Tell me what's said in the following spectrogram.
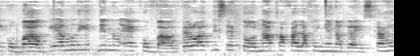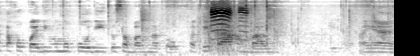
eco bag. Eh, ang liit din ng eco bag. Pero at least ito, napakalaki niya na guys. Kahit ako pwedeng umupo dito sa bag na to. Nakita ang bag. Ayan.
